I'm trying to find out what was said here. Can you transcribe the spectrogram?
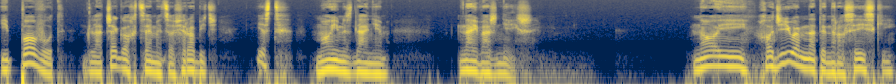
i powód dlaczego chcemy coś robić, jest moim zdaniem najważniejszy. No i chodziłem na ten rosyjski,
